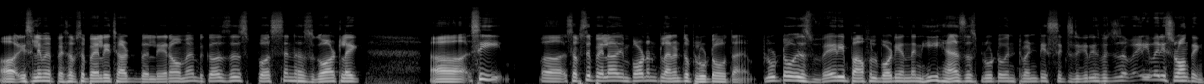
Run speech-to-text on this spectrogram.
और इसलिए मैं सबसे पहले चार्ट ले रहा हूँ मैं because this person has got like see सबसे पहला इंपॉर्टेंट प्लानट तो प्लूटो होता है। Pluto is very powerful body and then he has this Pluto in 26 degrees which is a very very strong thing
